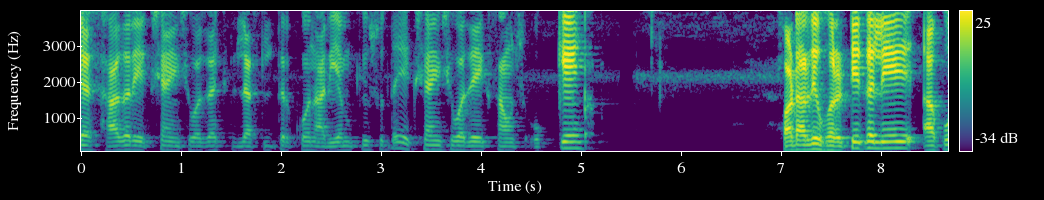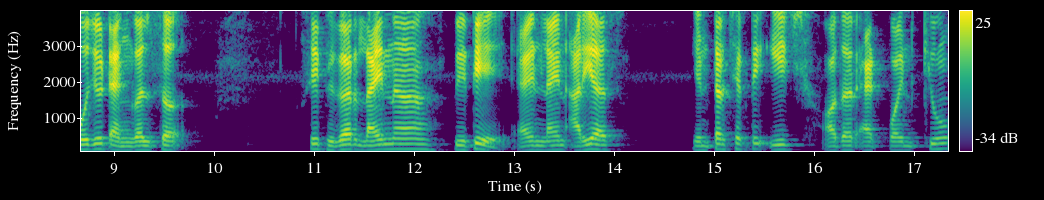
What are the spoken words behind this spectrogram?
एस हा जर एकशे ऐंशी वाजा दिला असेल तर कोण आर एम e क्यूसुद्धा एकशे ऐंशी वजा एक सांश okay what are the vertically opposite angles see figure line P T and line R S intersect each other at point Q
